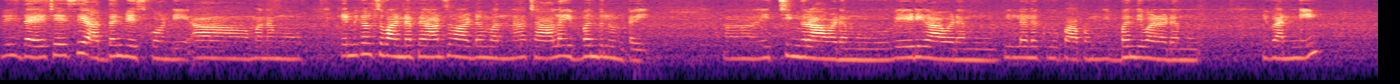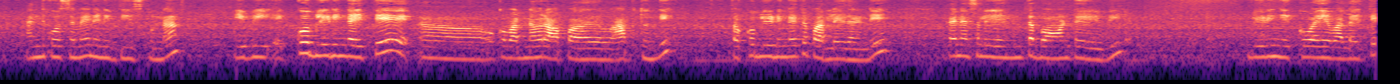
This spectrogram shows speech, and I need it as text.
ప్లీజ్ దయచేసి అర్థం చేసుకోండి. మనము కెమికల్స్ వాడిన ప్యాడ్స్ వాడడం వలన చాలా ఇబ్బందులు ఉంటాయి. ఇచ్చింగ్ రావడము వేడి కావడము పిల్లలకు పాపం ఇబ్బంది పడడము. ఇవన్నీ. అందుకోసమే నేను ఇవి తీసుకున్నా. ఇవి ఎక్కువ బ్లీడింగ్ అయితే ఒక వన్ అవర్ ఆప ఆపుతుంది. తక్కువ బ్లీడింగ్ అయితే పర్లేదండి. కానీ అసలు ఎంత బాగుంటాయి ఇవి. బ్లీడింగ్ ఎక్కువ అయ్యే వాళ్ళైతే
